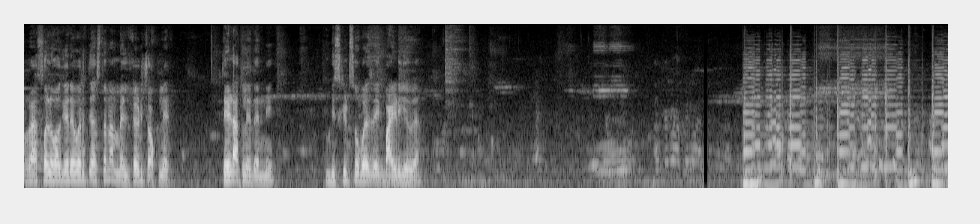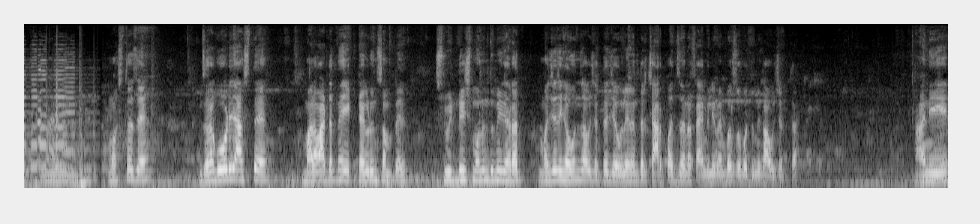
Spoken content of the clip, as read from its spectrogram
वॅफल वगैरेवरती असतं ना मेल्टेड चॉकलेट ते टाकले त्यांनी. बिस्किटसोबत एक बाईट घेऊया. मस्तच आहे. जरा गोड जास्त आहे. मला वाटत नाही एकट्याकडून संपेल. स्वीट डिश म्हणून तुम्ही घरात म्हणजे घेऊन जाऊ शकता. जेवल्यानंतर चार पाच जण फॅमिली मेंबरसोबत तुम्ही खाऊ शकता. आणि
